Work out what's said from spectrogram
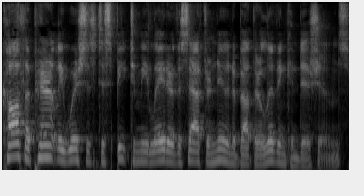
Koth apparently wishes to speak to me later this afternoon about their living conditions.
